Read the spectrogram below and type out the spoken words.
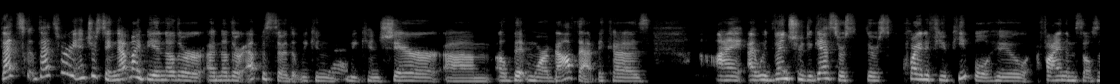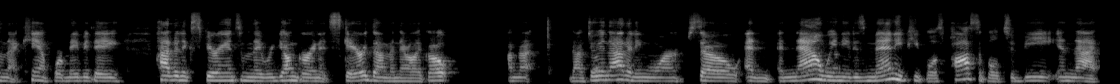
That's that's very interesting. That might be another another episode that we can Yeah. we can share um, a bit more about that because I I would venture to guess there's there's quite a few people who find themselves in that camp where maybe they had an experience when they were younger and it scared them and they're like oh I'm not not doing that anymore. So and and now we need as many people as possible to be in that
